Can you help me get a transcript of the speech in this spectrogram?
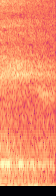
did.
